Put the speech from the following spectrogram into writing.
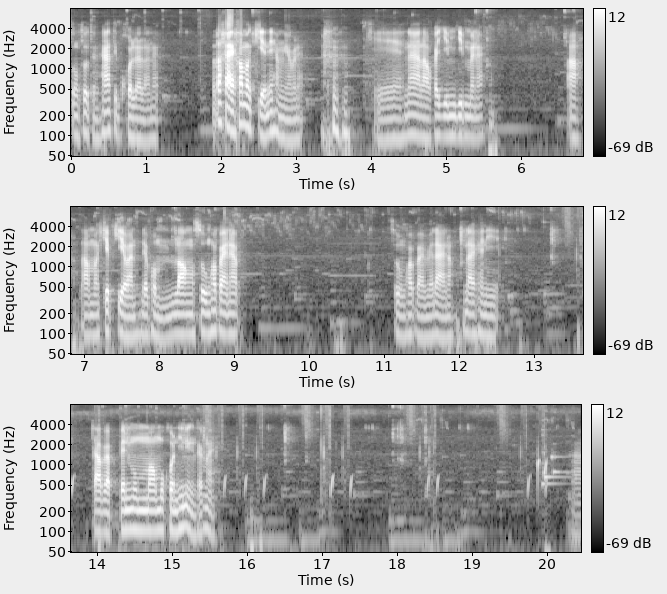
สูงสุดถึงห้าสิบคนเลยแล้วนะแล้วถ้าใครเข้ามาเกียร์นี่ทำไงวะเนี่ยโอเค หน้าเราก็ยิ้มยิ้มๆมานะอะเรามาเก็บเกี่ยวกัน เดี๋ยวผมลองซูมเข้าไปนะครับ ซูมเข้าไปไม่ได้เนอะได้แค่นี้ จะแบบเป็นมุมมองบุคคลที่หนึ่งสักหน่อย อ่า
